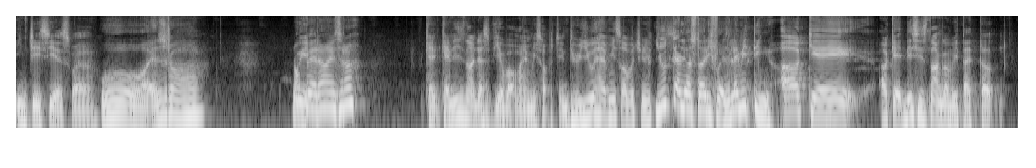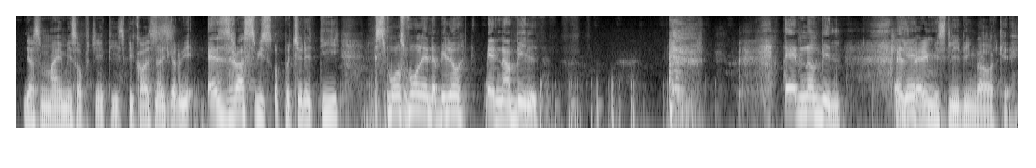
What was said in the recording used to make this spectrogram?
In JC as well. Oh, Ezra. Not Wait. bad, huh, Ezra? Can, can this not just be about my missed opportunity? Do you have missed opportunity? You tell your story first. Let me think. Okay. Okay, this is not going to be titled just my missed opportunities because No, it's gonna be Ezra's missed opportunity. Small, small, and the below, and Nabil. and Nabil. that's Okay, very misleading, but okay.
